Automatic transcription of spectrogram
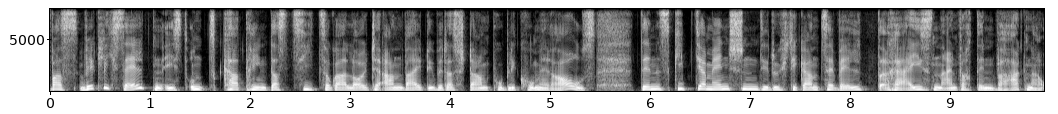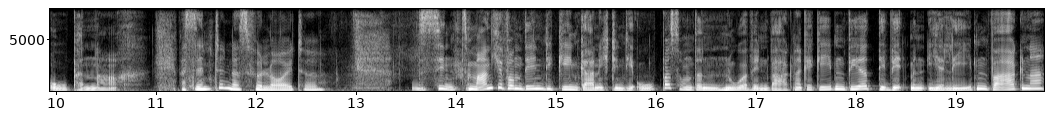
was wirklich selten ist. Und Katrin, das zieht sogar Leute an, weit über das Stammpublikum heraus. Denn es gibt ja Menschen, die durch die ganze Welt reisen, einfach den Wagner-Opern nach. Was sind denn das für Leute? Sind manche von denen, die gehen gar nicht in die Oper, sondern nur, wenn Wagner gegeben wird. Die widmen ihr Leben Wagner.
